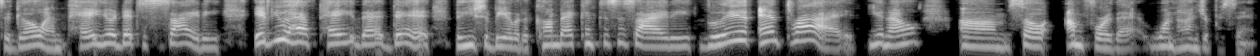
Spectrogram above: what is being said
To go and pay your debt to society. If you have paid that debt, then you should be able to come back into society, live and thrive. You know, um. So I'm for that, one hundred percent.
